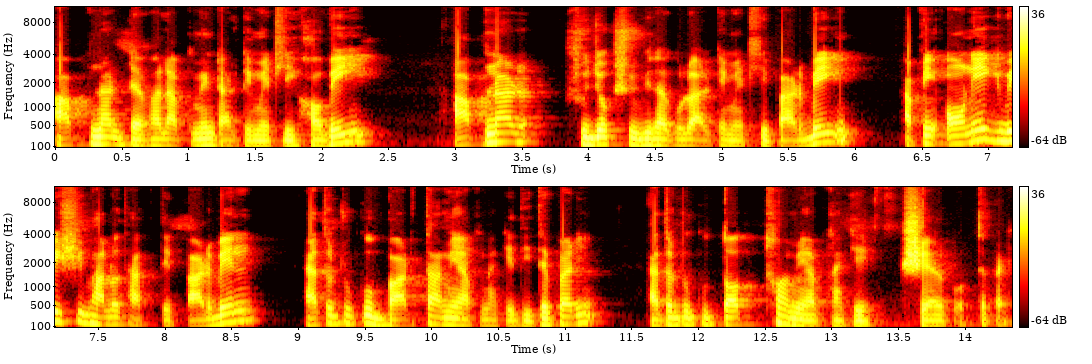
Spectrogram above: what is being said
আপনার ডেভেলপমেন্ট আলটিমেটলি হবেই, আপনার সুযোগ সুবিধাগুলো আলটিমেটলি পারবেই আপনি অনেক বেশি ভালো থাকতে পারবেন, এতটুকু বার্তা আমি আপনাকে দিতে পারি, এতটুকু তথ্য আমি আপনাকে শেয়ার করতে পারি।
